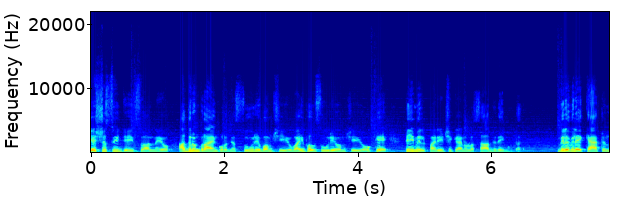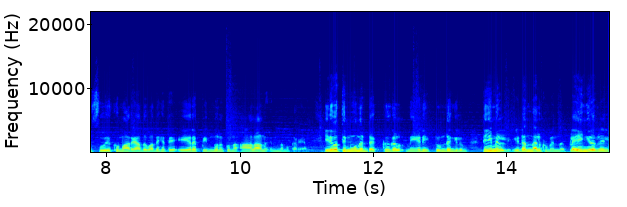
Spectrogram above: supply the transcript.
യശസ്വി ജയ്സ്വാളിനെയോ അതിലും പ്രായം കുറഞ്ഞ സൂര്യവംശിയെയോ വൈഭവ് സൂര്യവംശിയെയോ ഒക്കെ ടീമിൽ പരീക്ഷിക്കാനുള്ള സാധ്യതയുമുണ്ട്. നിലവിലെ ക്യാപ്റ്റൻ സൂര്യകുമാർ യാദവ് അദ്ദേഹത്തെ ഏറെ പിന്തുണക്കുന്ന ആളാണ് എന്ന് നമുക്കറിയാം. ഇരുപത്തിമൂന്ന് ഡെക്കുകൾ നേടിയിട്ടുണ്ടെങ്കിലും ടീമിൽ ഇടം നൽകുമെന്ന് പ്ലേയിങ് ഇലവനിൽ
